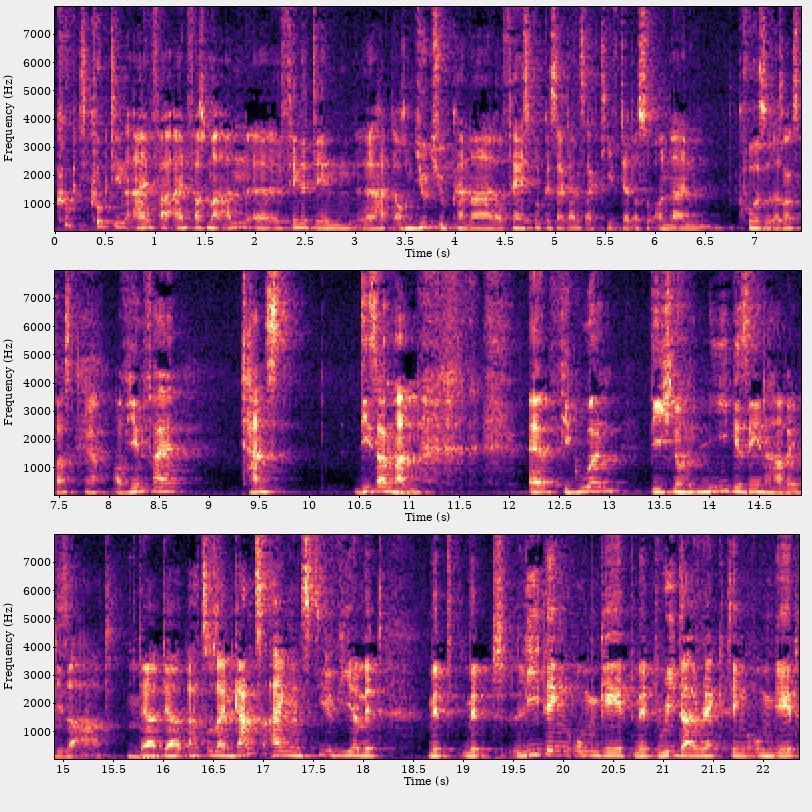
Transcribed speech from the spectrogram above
guckt, guckt ihn einfach, einfach mal an, äh, findet den, äh, hat auch einen YouTube-Kanal, auf Facebook ist er ganz aktiv, der hat auch so Online-Kurse oder sonst was. Ja. Auf jeden Fall tanzt dieser Mann äh, Figuren, die ich noch nie gesehen habe in dieser Art. Mhm. Der, der, der hat so seinen ganz eigenen Stil, wie er mit, mit, mit Leading umgeht, mit Redirecting umgeht.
